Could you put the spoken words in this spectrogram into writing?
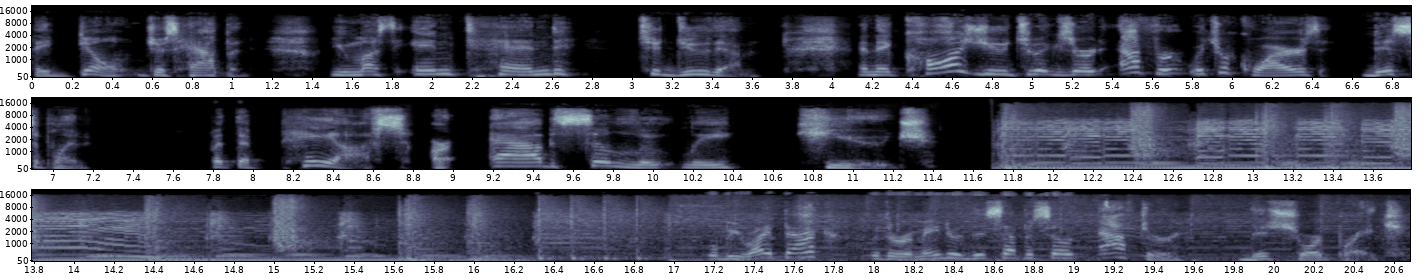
They don't just happen. You must intend to do them. And they cause you to exert effort, which requires discipline. But the payoffs are absolutely huge. We'll be right back with the remainder of this episode after this short break.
